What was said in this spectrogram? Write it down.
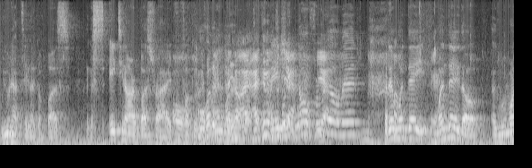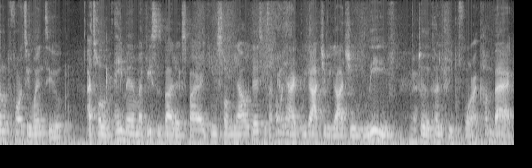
we would have to take like a bus, like a s- 18 hour bus ride. Oh, fucking what? I know, I- I can Beijing. imagine. No, for Yeah. real, man. But then one day, Yeah. one day though, like, one of the performances we went to, I told him, "Hey man, my visa's about to expire. Can you sort me out with this?" He's like, "Oh yeah, we got you, we got you." We leave Yeah. to the country, perform. I come back.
